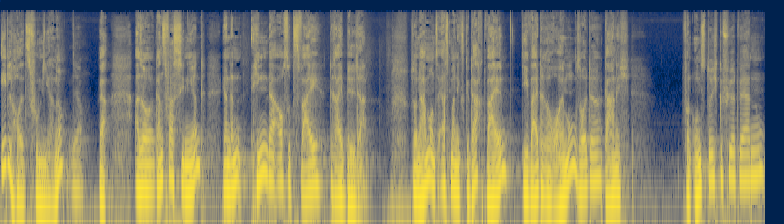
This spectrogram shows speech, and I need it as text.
Edelholzfurnier, ne? Ja. Ja, also ganz faszinierend. Ja, und dann hingen da auch so zwei, drei Bilder. So, und da haben wir uns erstmal nichts gedacht, weil die weitere Räumung sollte gar nicht von uns durchgeführt werden,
